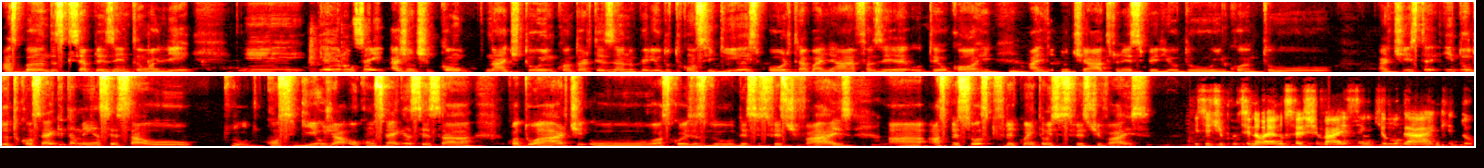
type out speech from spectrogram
as bandas que se apresentam ali, e, e aí eu não sei, a gente, com Nath, tu enquanto artesã no período, tu conseguia expor, trabalhar, fazer o teu corre ali no teatro nesse período enquanto artista? E Duda, tu consegue também acessar o. Tu conseguiu já, ou consegue acessar com a tua arte o, as coisas do, desses festivais, a, as pessoas que frequentam esses festivais? E se, tipo, se não é nos festivais, em que lugar que tu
